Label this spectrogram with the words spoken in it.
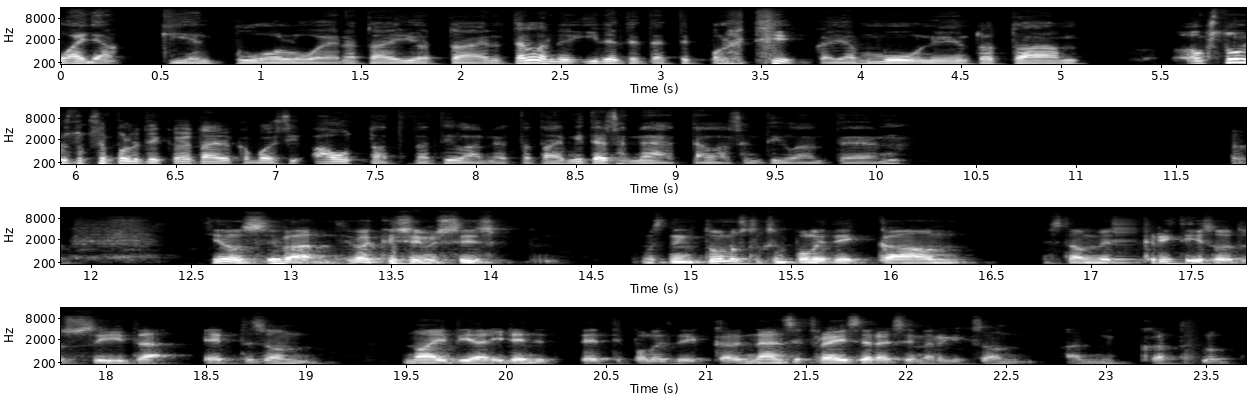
vajakkien puolueena tai jotain. Tällainen identiteettipolitiikka ja muu, niin tota, onko tunnustuksen politiikka jotain, joka voisi auttaa tätä tilannetta, tai miten sä näet tällaisen tilanteen? Joo, hyvä, hyvä kysymys. Siis niin tunnustuksen politiikkaa on sitä on myös kritisoitu siitä, että se on naivia identiteettipolitiikkaa. Nancy Fraser esimerkiksi on, on katsonut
